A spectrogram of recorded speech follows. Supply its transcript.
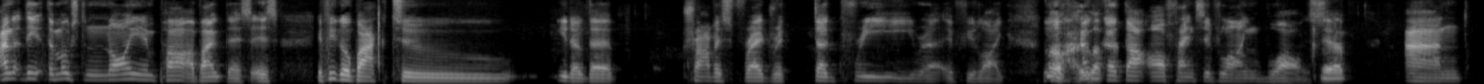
And the the most annoying part about this is if you go back to you know the Travis Frederick, Doug Free era, if you like. Look Oh, how good that offensive line was. Yeah, And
